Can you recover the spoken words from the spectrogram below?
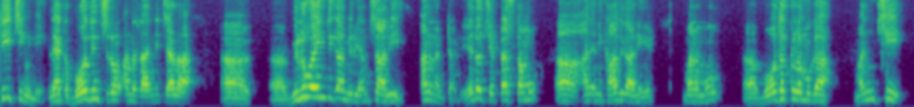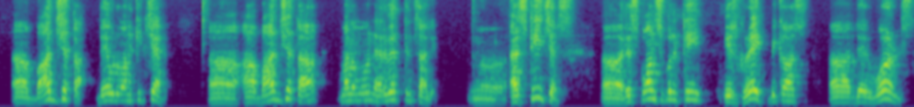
టీచింగ్ని లేక బోధించడం అన్న దాన్ని చాలా ఆ, విలువైందిగా మీరు ఎంచాలి అని అంటాడు. ఏదో చెప్పేస్తాము అని కాదు కానీ మనము బోధకులముగా మంచి బాధ్యత దేవుడు మనకిచ్చాడు. ఆ, ఆ బాధ్యత మనము నెరవేర్తించాలి. As teachers responsibility is great because their words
